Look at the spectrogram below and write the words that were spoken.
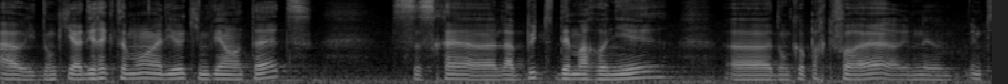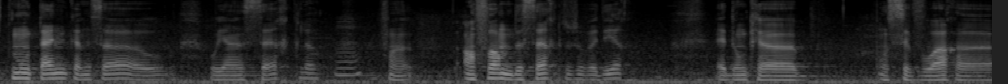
Ah oui, donc il y a directement un lieu qui me vient en tête. Ce serait euh, la butte des marronniers, euh, donc au parc forêt, une, une, petite montagne comme ça où, où il y a un cercle, Mm. enfin en forme de cercle, je veux dire. Et donc euh, on sait voir euh,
